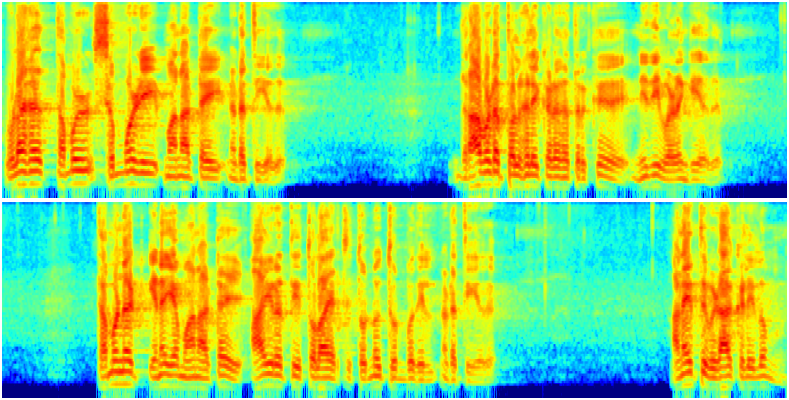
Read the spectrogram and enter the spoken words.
உலக தமிழ் செம்மொழி மாநாட்டை நடத்தியது. திராவிட பல்கலைக்கழகத்திற்கு நிதி வழங்கியது. தமிழ்நட் இணைய மாநாட்டை ஆயிரத்தி தொள்ளாயிரத்தி தொண்ணூற்றி ஒன்பதில் நடத்தியது. அனைத்து விழாக்களிலும்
